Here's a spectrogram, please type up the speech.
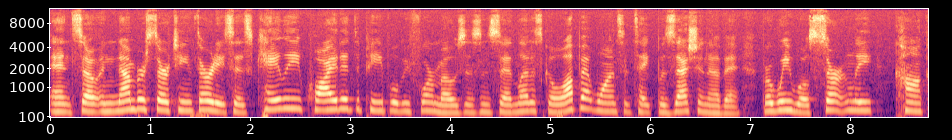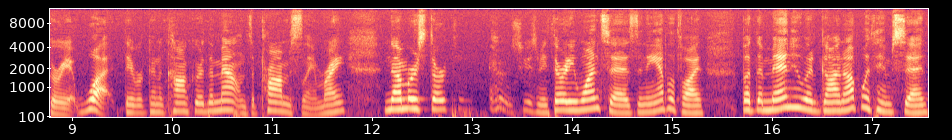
And so in Numbers 13:30 it says Caleb quieted the people before Moses and said, "Let us go up at once and take possession of it, for we will certainly conquer it." What? They were going to conquer the mountains, the promised land, right? Numbers 13 excuse me, 31 says in the amplified, "But the men who had gone up with him said,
